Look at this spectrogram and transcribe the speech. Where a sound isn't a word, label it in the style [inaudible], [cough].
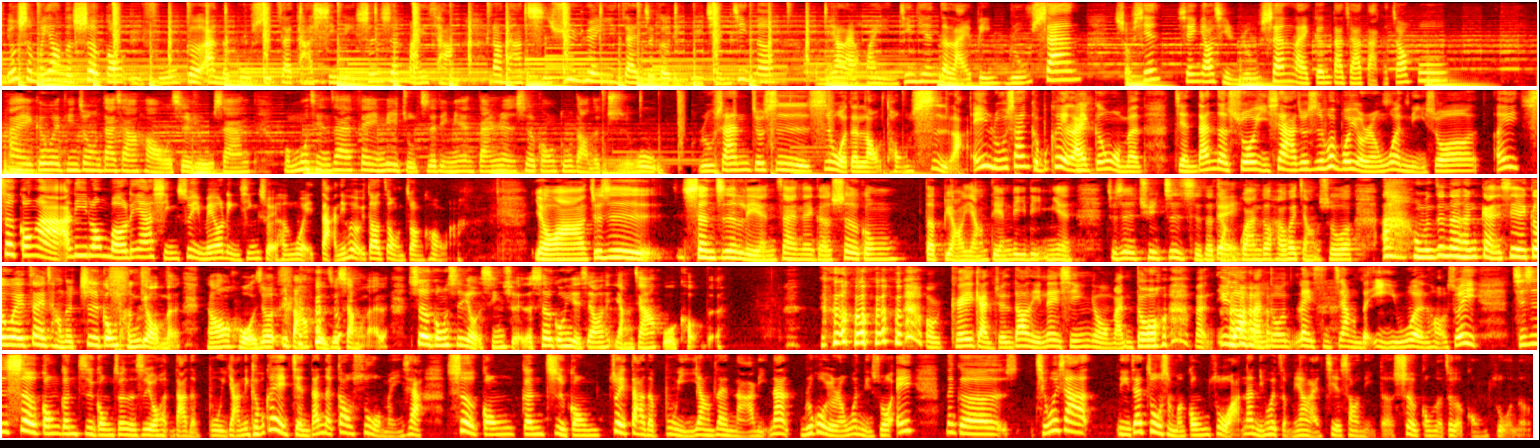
有什么样的社工与服务个案的故事，在他心里深深埋藏，让他持续愿意在这个领域前进呢？我们要来欢迎今天的来宾如山。首先，先邀请如山来跟大家打个招呼。嗨，各位听众，大家好，我是如山。我目前在非营利组织里面担任社工督导的职务。如山就是是我的老同事啦。诶，如山可不可以来跟我们简单的说一下，就是会不会有人问你说，诶，社工啊，阿里隆博利亚薪水没有领薪水很伟大，你会有遇到这种状况吗？有啊，就是甚至连在那个社工。的表扬典礼里面，就是去致辞的长官都还会讲说啊，我们真的很感谢各位在场的志工朋友们，然后火就一把火就上来了。社工是有薪水的，社工也是要养家活口的。可以感觉到你内心有蛮多、蛮遇到蛮多类似这样的疑问哈，所以其实社工跟志工真的是有很大的不一样。你可不可以简单的告诉我们一下，社工跟志工最大的不一样在哪里？那如果有人问你说，哎，那个，请问一下你在做什么工作啊？那你会怎么样来介绍你的社工的这个工作呢？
